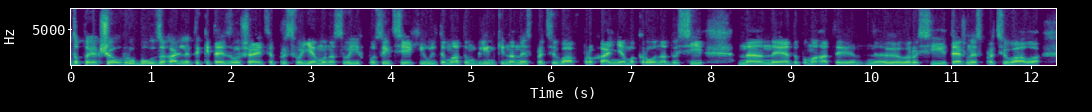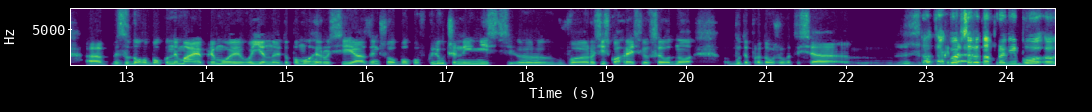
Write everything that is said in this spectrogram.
тобто, якщо грубо узагальнити, Китай залишається при своєму на своїх позиціях, і ультиматум Блінкіна не спрацював. Прохання Макрона до Сі не допомагати е, Росії теж не спрацювало. Е, З одного боку немає прямої воєнної допомоги Росії, а з іншого боку, включеність е, в російську агресію все одно буде продовжуватися е, з Так, так, ви абсолютно праві, бо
